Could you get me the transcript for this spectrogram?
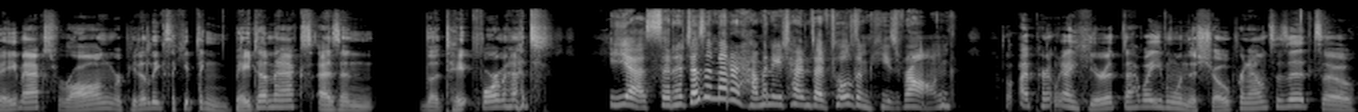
Baymax wrong repeatedly because I keep thinking Betamax as in the tape format. Yes, and it doesn't matter how many times I've told him he's wrong. Well, apparently I hear it that way even when the show pronounces it, so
